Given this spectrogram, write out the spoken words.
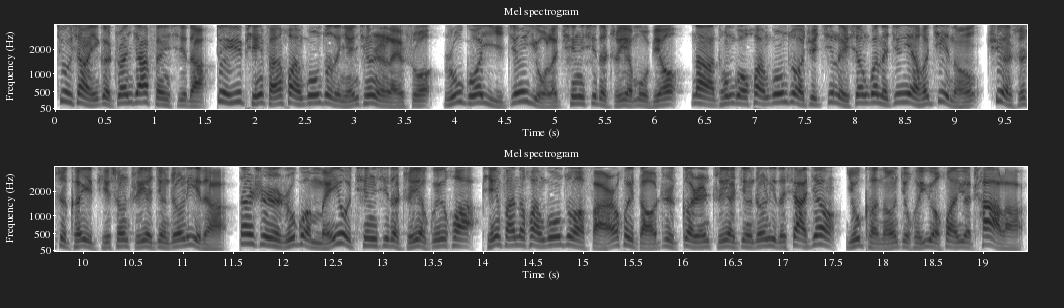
就像一个专家分析的，对于频繁换工作的年轻人来说，如果已经有了清晰的职业目标，那通过换工工作去积累相关的经验和技能，确实是可以提升职业竞争力的。但是如果没有清晰的职业规划，频繁的换工作反而会导致个人职业竞争力的下降，有可能就会越换越差了。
